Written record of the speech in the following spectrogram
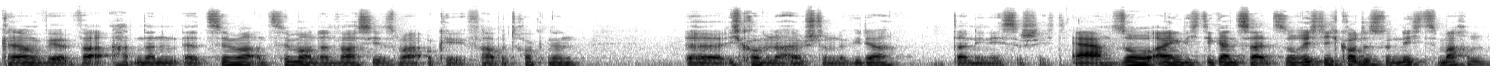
keine Ahnung, wir hatten dann äh, Zimmer an Zimmer und dann war es jedes Mal, okay, Farbe trocknen, äh, ich komme in einer halben Stunde wieder, dann die nächste Schicht. Ja. Und so eigentlich die ganze Zeit. So richtig konntest du nichts machen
